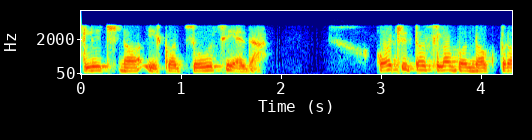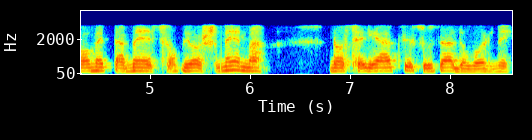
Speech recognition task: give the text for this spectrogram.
slično i kod susjeda. Očito slobodnog prometa mesom još nema, no seljaci su zadovoljni.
